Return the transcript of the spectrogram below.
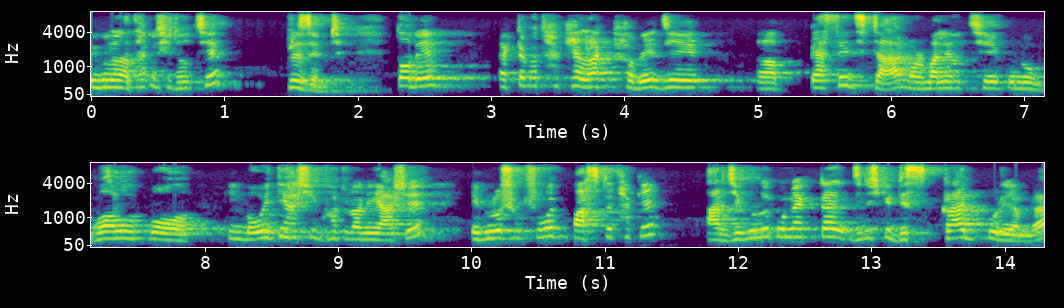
এগুলো না থাকলে সেটা হচ্ছে প্রেজেন্ট তবে একটা কথা খেয়াল রাখতে হবে যে প্যাসেজটা নর্মালি হচ্ছে কোনো গল্প কিংবা ঐতিহাসিক ঘটনা নিয়ে আসে। এগুলো সবসময় পাস্টে থাকে, আর যেগুলো কোনো একটা জিনিসকে ডিসক্রাইব করি আমরা,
